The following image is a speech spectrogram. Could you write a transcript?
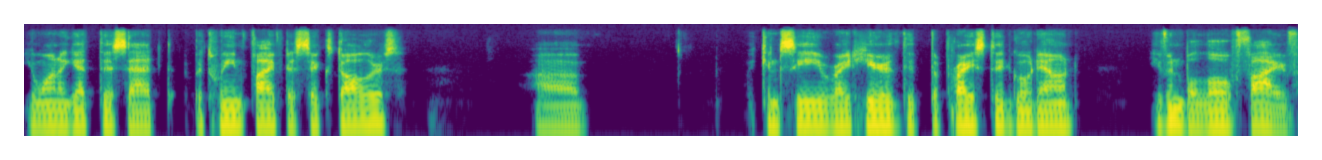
You want to get this at between five to six dollars. Uh, we can see right here that the price did go down even below five.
